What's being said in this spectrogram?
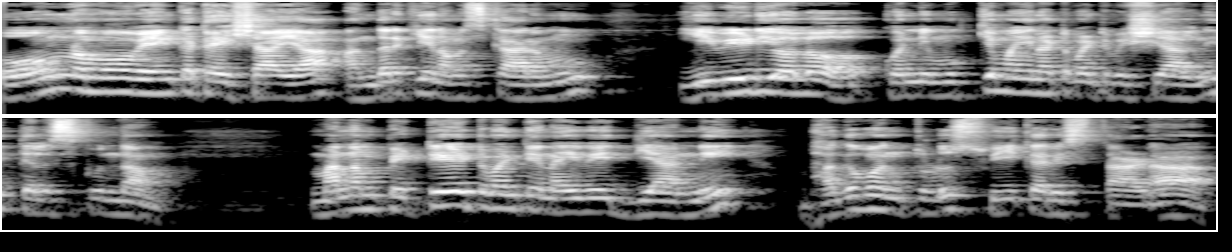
ఓం నమో వెంకటేశాయ. అందరికీ నమస్కారము. ఈ వీడియోలో కొన్ని ముఖ్యమైనటువంటి విషయాల్ని తెలుసుకుందాం. మనం పెట్టేటువంటి నైవేద్యాన్ని భగవంతుడు స్వీకరిస్తాడా?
